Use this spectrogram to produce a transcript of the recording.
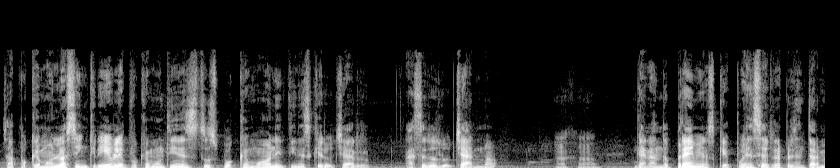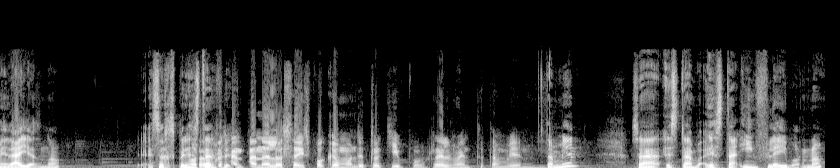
O sea, Pokémon lo hace increíble. Pokémon tienes tus Pokémon y tienes que luchar hacerlos luchar, ¿no? Ganando premios que pueden ser representar medallas, ¿no? Esa experiencia o representan a los seis Pokémon de tu equipo, realmente también. También. O sea, está, está in flavor, ¿no?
